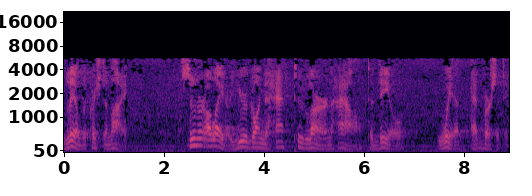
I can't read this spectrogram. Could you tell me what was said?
live the Christian life, sooner or later you're going to have to learn how to deal with adversity.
